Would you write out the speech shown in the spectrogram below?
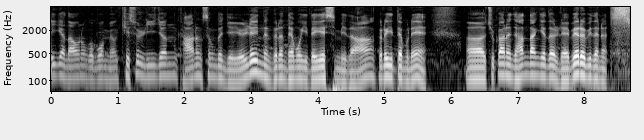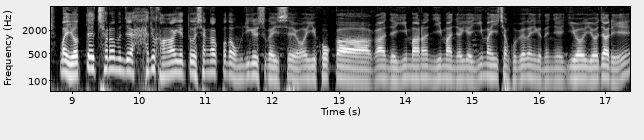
얘기가 나오는 거 보면 기술 이전 가능성도 이제 열려 있는 그런 대목이 되겠습니다. 그렇기 때문에 어, 주가는 이제 한 단계 더 레벨업이 되는 뭐 요때처럼 이제 아주 강하게 또 생각보다 움직일 수가 있어요. 이 고가가 이제 2만 원, 2만 여기가 2만 2,900원이거든요. 요, 요 자리 에,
